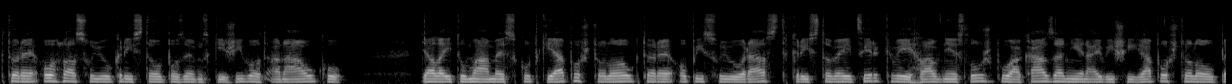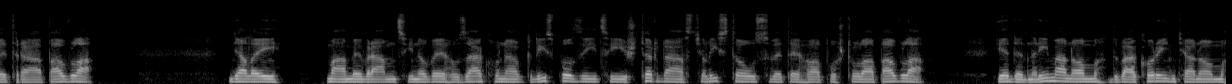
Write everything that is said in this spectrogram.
ktoré ohlasujú Kristov pozemský život a náuku. Ďalej tu máme skutky apoštolov, ktoré opisujú rast Kristovej cirkvi, hlavne službu a kázanie najvyšších apoštolov Petra a Pavla. Ďalej máme v rámci Nového zákona k dispozícii 14 listov svätého apoštola Pavla, jeden Rímanom, dva Korintianom,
